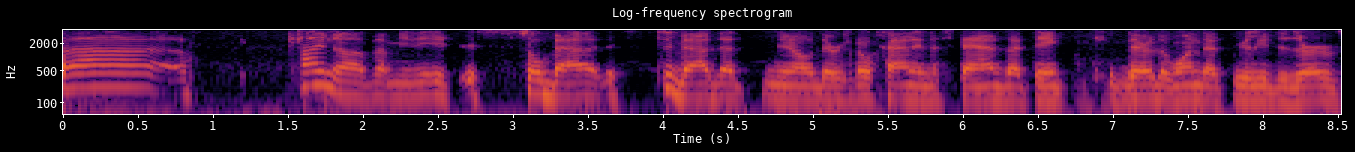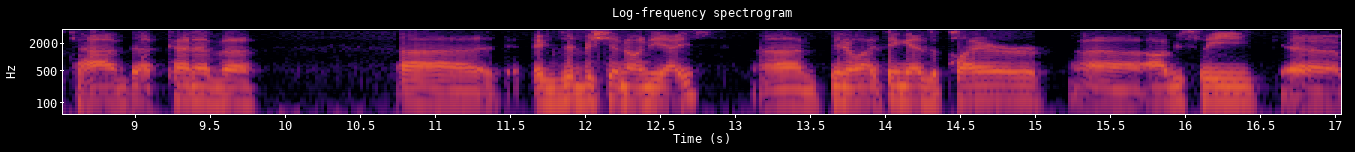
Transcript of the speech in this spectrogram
Uh, kind of. I mean, it, it's so bad. It's too bad that you know there's no fan in the stands. I think they're the one that really deserves to have that kind of a uh, exhibition on the ice. Um, you know, I think as a player, uh, obviously, uh,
